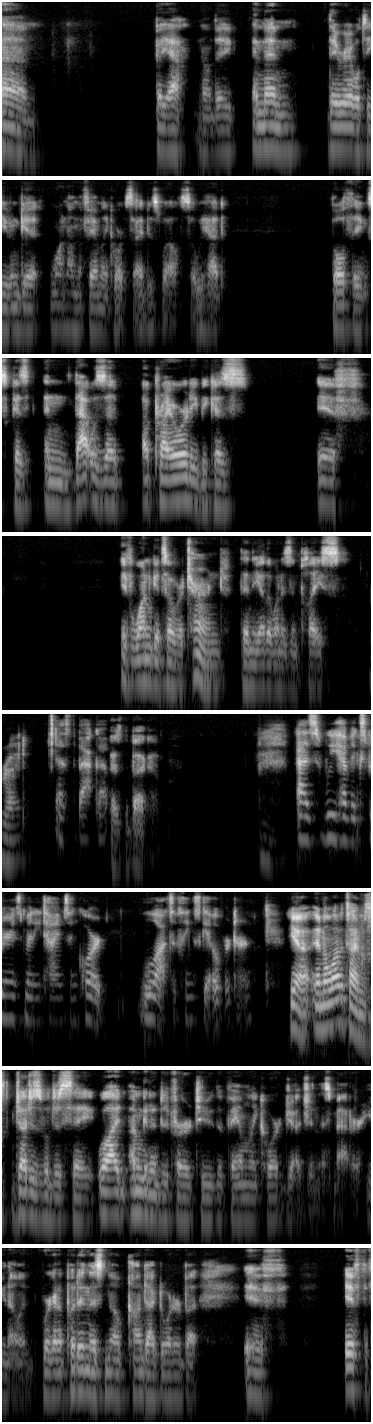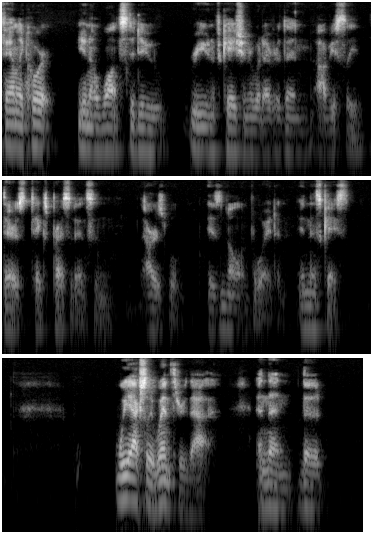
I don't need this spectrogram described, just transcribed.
um, but yeah, no, they and then they were able to even get one on the family court side as well. So we had both things because and that was a, a priority because if if one gets overturned, then the other one is in place Right. as the backup, as the backup. as we have experienced many times in court, lots of things get overturned. Yeah, and a lot of times judges will just say, "Well, I, I'm going to defer to the family court judge in this matter," you know, and we're going to put in this no contact order. But if if the family court, you know, wants to do reunification or whatever, then obviously theirs takes precedence, and ours will is null and void. And in this case, we actually went through that, and then the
